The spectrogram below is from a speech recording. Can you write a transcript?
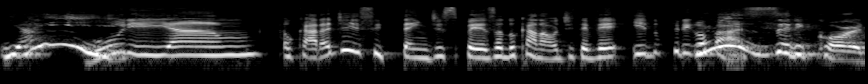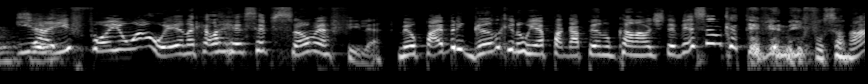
E aí? Uriam. O cara disse, tem despesa do canal de TV e do frigobar. Misericórdia! E aí foi um auê naquela recepção, minha filha. Meu pai brigando que não ia pagar pelo canal de TV, sendo que a TV nem funcionava.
